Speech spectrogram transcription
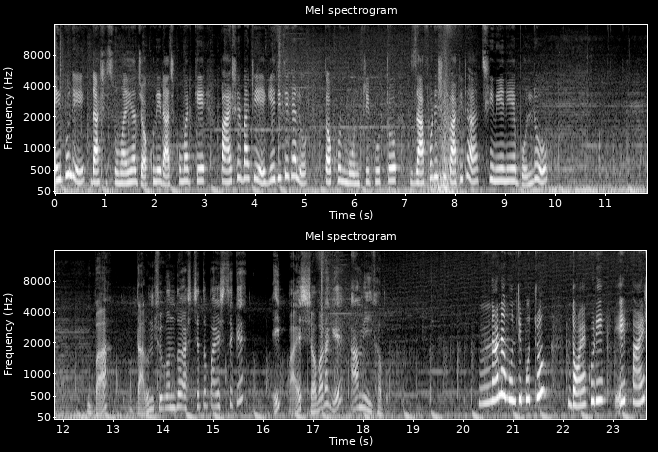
এই বলে দাসী সুমাইয়া যখনই রাজকুমারকে পায়েসের বাটি এগিয়ে দিতে গেল তখন মন্ত্রীপুত্র জাফর এসে বাটিটা ছিনিয়ে নিয়ে বলল বাহ দারুণ সুগন্ধ আসছে তো পায়েস থেকে। এই পায়েস সবার আগে আমিই খাব। না না মন্ত্রীপুত্র দয়া করে এই পায়েস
